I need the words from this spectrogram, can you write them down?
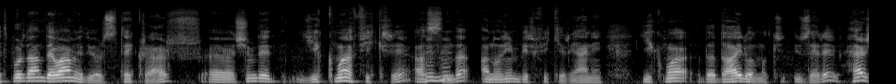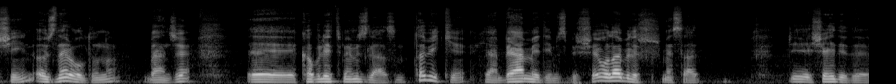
Evet buradan devam ediyoruz tekrar. Ee, şimdi yıkma fikri aslında anonim bir fikir. Yani yıkma da dahil olmak üzere her şeyin özner olduğunu bence e, kabul etmemiz lazım. Tabii ki yani beğenmediğimiz bir şey olabilir. Mesela e, şey dedi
